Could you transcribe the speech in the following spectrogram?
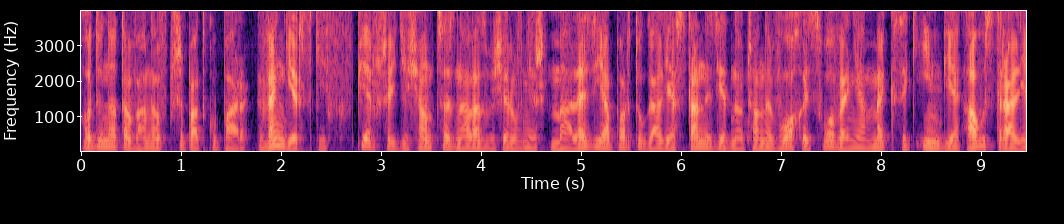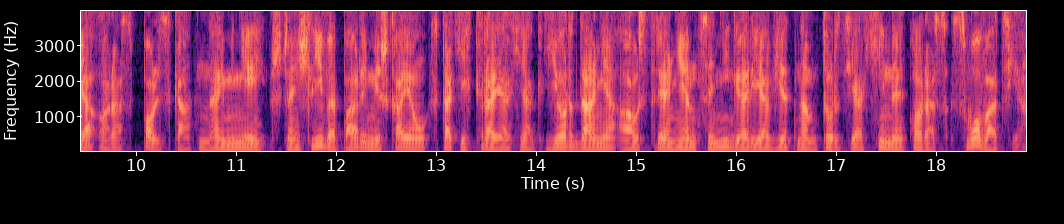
odnotowano w przypadku par węgierskich. W pierwszej dziesiątce znalazły się również Malezja, Portugalia, Stany Zjednoczone, Włochy, Słowenia, Meksyk, Indie, Australia oraz Polska. Najmniej szczęśliwe pary mieszkają w takich krajach jak Jordania, Austria, Niemcy, Nigeria, Wietnam, Turcja, Chiny oraz Słowacja.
